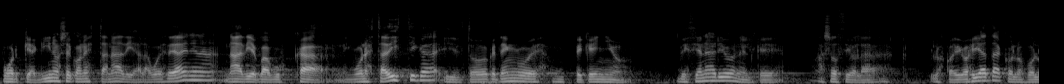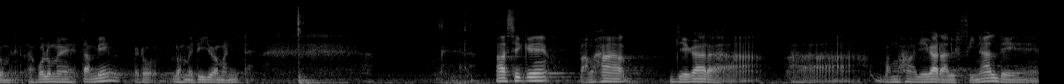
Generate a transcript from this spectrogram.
porque aquí no se conecta nadie a la web de AENA, nadie va a buscar ninguna estadística y todo lo que tengo es un pequeño diccionario en el que asocio los códigos IATA con los volúmenes. Los volúmenes están bien, pero los metí yo a manita. Así que vamos a llegar a, vamos a llegar al final de,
